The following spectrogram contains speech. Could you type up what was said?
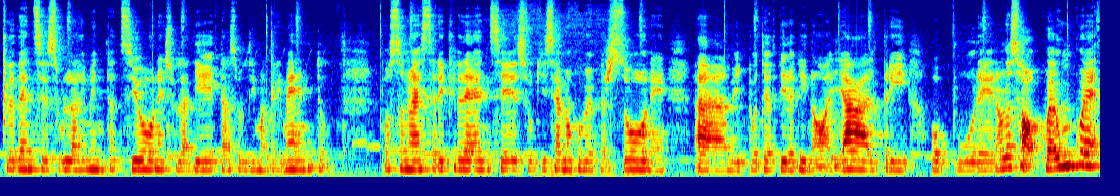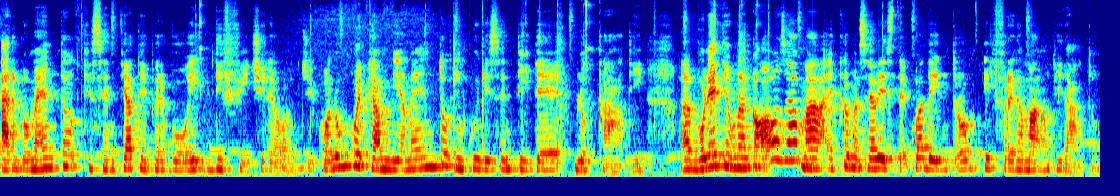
credenze sull'alimentazione, sulla dieta, sul dimagrimento, possono essere credenze su chi siamo come persone, eh, il poter dire di no agli altri, oppure non lo so, qualunque argomento che sentiate per voi difficile oggi, qualunque cambiamento in cui vi sentite bloccati. Eh, volete una cosa, ma è come se aveste qua dentro il fregamano tirato.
